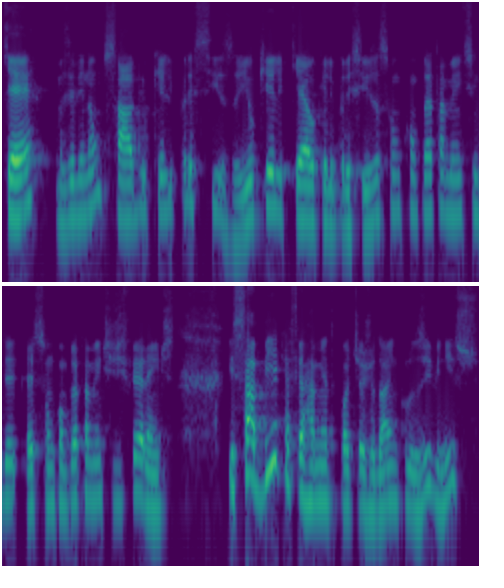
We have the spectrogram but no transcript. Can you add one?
quer, mas ele não sabe o que ele precisa. E o que ele quer, o que ele precisa são completamente, eh, são completamente diferentes. E sabia que a ferramenta pode te ajudar, inclusive, nisso?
